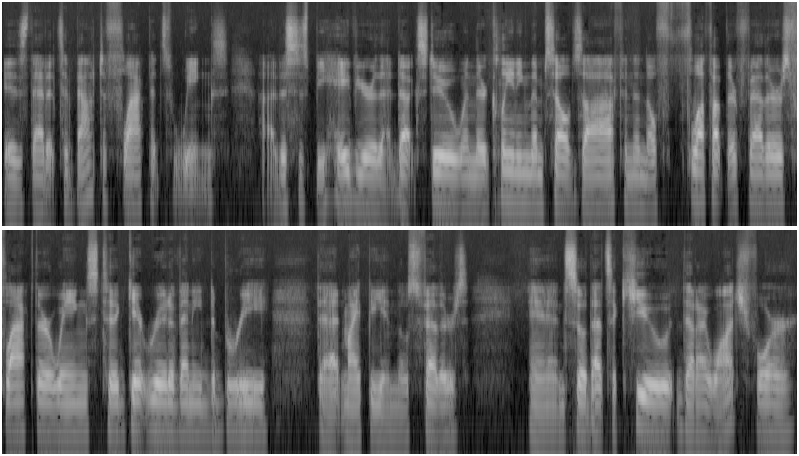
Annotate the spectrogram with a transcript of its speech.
is that it's about to flap its wings. Uh, this is behavior that ducks do when they're cleaning themselves off and then they'll fluff up their feathers, flap their wings to get rid of any debris that might be in those feathers. And so that's a cue that I watch for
